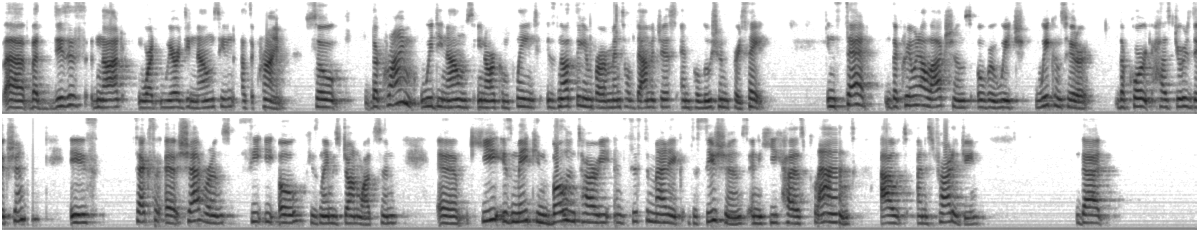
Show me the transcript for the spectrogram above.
Uh, but this is not what we are denouncing as a crime. So the crime we denounce in our complaint is not the environmental damages and pollution per se. Instead, the criminal actions over which we consider the court has jurisdiction is Tex uh, Chevron's CEO, his name is John Watson, uh, he is making voluntary and systematic decisions, and he has planned out a strategy that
